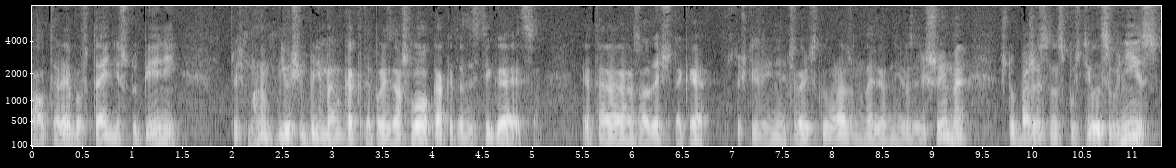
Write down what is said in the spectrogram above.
Алтереба, в тайне ступеней, то есть мы не очень понимаем, как это произошло, как это достигается. Это задача такая, с точки зрения человеческого разума, наверное, неразрешимая, что божественно спустилась вниз,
